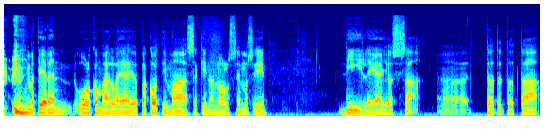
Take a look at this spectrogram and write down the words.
mä tiedän ulkomailla ja jopa kotimaassakin on ollut semmoisia diilejä, jossa äh, tota, tota,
